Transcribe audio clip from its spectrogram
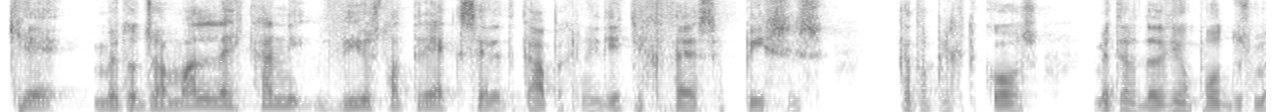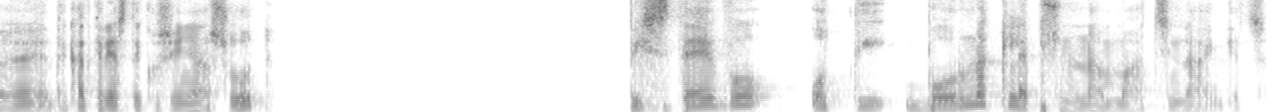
Και με τον Τζαμάλ να έχει κάνει δύο στα τρία εξαιρετικά παιχνίδια και χθες επίσης καταπληκτικός με 32 πόντους με 13 στα 29 σουτ. Πιστεύω ότι μπορούν να κλέψουν ένα ματς οι Nuggets.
